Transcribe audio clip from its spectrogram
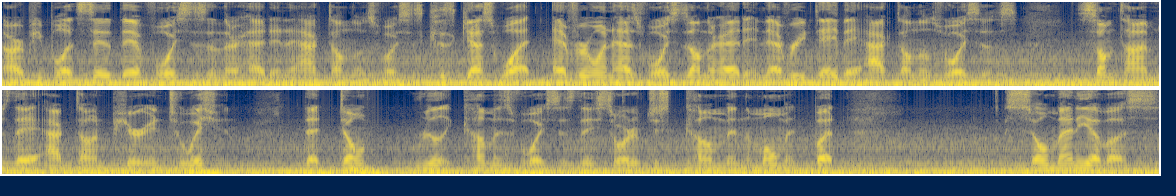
are people that say that they have voices in their head and act on those voices. Because guess what? Everyone has voices on their head, and every day they act on those voices. Sometimes they act on pure intuition that don't really come as voices, they sort of just come in the moment. But so many of us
